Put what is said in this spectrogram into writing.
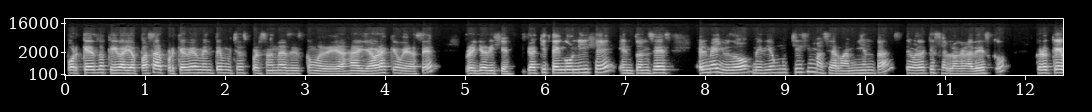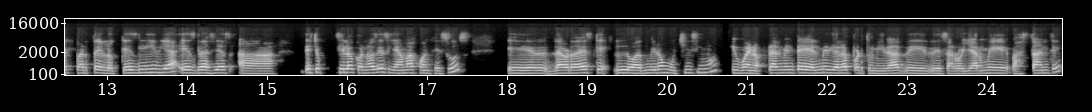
por qué es lo que iba a pasar, porque obviamente muchas personas es como de, ajá, ¿y ahora qué voy a hacer? Pero yo dije, yo aquí tengo un IGE, entonces él me ayudó, me dio muchísimas herramientas, de verdad que se lo agradezco Creo que parte de lo que es Libia es gracias a, de hecho, si lo conoces, se llama Juan Jesús. Eh, la verdad es que lo admiro muchísimo y bueno, realmente él me dio la oportunidad de, desarrollarme bastante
